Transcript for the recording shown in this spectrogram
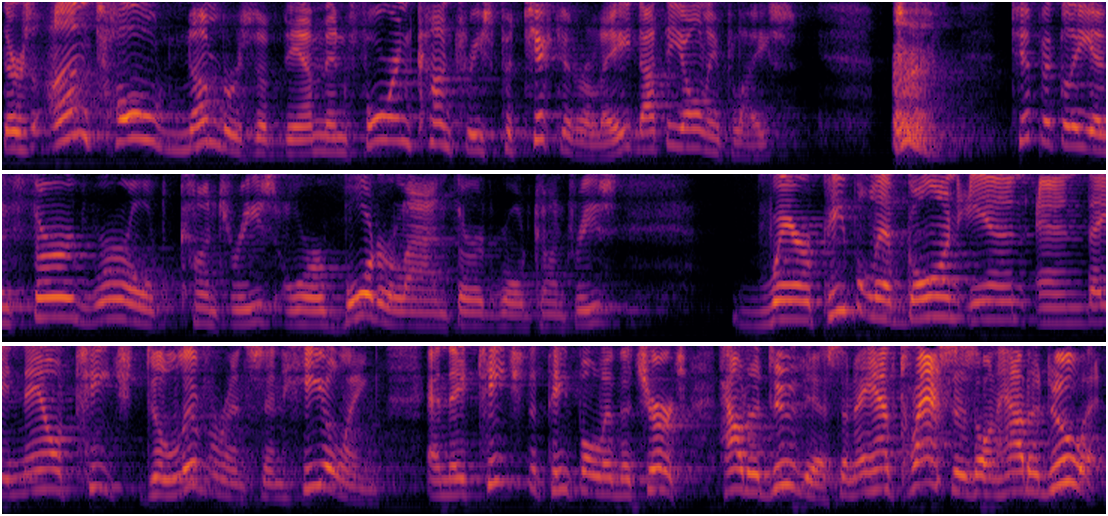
there's untold numbers of them in foreign countries, particularly, not the only place, typically in third world countries or borderline third world countries where people have gone in and they now teach deliverance and healing, and they teach the people in the church how to do this, and they have classes on how to do it.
